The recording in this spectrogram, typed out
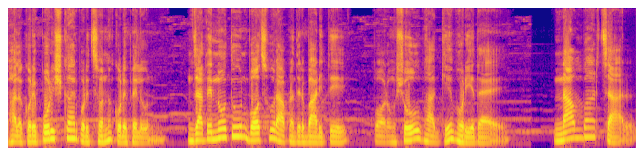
ভালো করে পরিষ্কার পরিচ্ছন্ন করে ফেলুন। যাতে নতুন বছর আপনাদের বাড়িতে পরম সৌভাগ্যে ভরিয়ে দেয়। নাম্বার চার।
